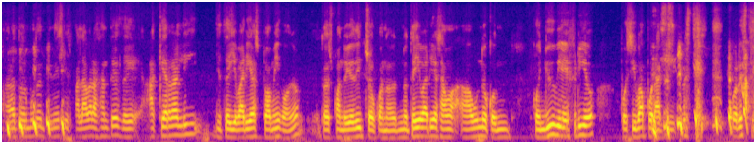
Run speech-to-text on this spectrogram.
Ahora todo el mundo entiende mis palabras antes de a qué rally te llevarías tu amigo, ¿no? Entonces, cuando yo he dicho, cuando no te llevarías a, a uno con, con lluvia y frío, pues iba por aquí, por este, por este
